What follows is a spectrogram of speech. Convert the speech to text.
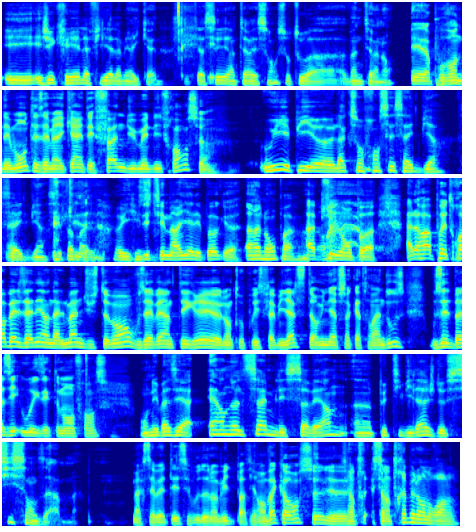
et, et j'ai créé la filiale américaine. C'était assez intéressant, surtout à 21 ans. Et alors pour vendre des montres, les Américains étaient fans du Made in France? Oui, et puis euh, l'accent français, ça aide bien. Ça Ouais. aide bien, c'est pas mal. Oui. Vous étiez marié à l'époque? Ah non, pas. Absolument pas. Alors après trois belles années en Allemagne, justement, vous avez intégré euh, l'entreprise familiale. C'était en 1992. Vous êtes basé où exactement en France? On est basé à Ernolsheim-les-Savernes, un petit village de 600 âmes. Marc Sabaté, ça vous donne envie de partir en vacances euh, C'est un, très bel endroit.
